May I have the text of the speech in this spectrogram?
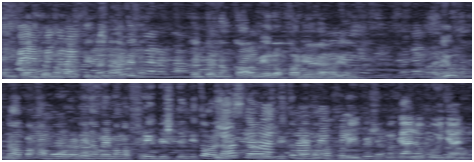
ang ganda naman. Tingnan natin. oh. Ganda ng camera pa rin. Ano yun? Ayun, napakamura rin. ha. May mga freebies din ito. ha. Lahat lahat dito may mga freebies. ha. Magkano po dyan?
